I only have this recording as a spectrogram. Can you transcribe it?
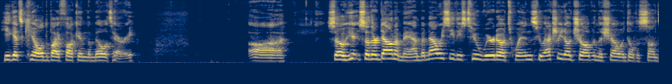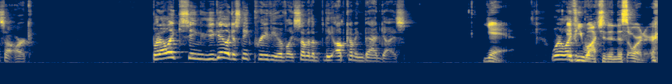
He gets killed by fucking the military. Uh, so here, so they're down a man, but now we see these two weirdo twins who actually don't show up in the show until the Sunsa arc. But I like seeing you get like a sneak preview of like some of the the upcoming bad guys. yeah Where like if you watch it in this order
